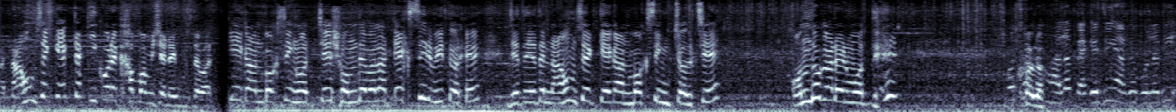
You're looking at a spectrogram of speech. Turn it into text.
আর নাহুমসে কেকটা কী করে খাব আমি সেটাই বুঝতে পারছি কেক আনবক্সিং হচ্ছে সন্ধেবেলা ট্যাক্সির ভিতরে যেতে যেতে নাহুমসের কেক আনবক্সিং চলছে। অন্ধকারের মধ্যে। খোলো। ভালো প্যাকেজিং আগে বলে দিই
